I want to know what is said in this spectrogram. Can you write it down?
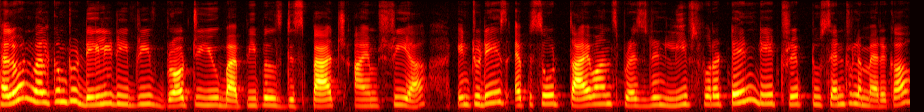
Hello and welcome to Daily Debrief brought to you by People's Dispatch. I am Shriya. In today's episode, Taiwan's president leaves for a 10 day trip to Central America.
